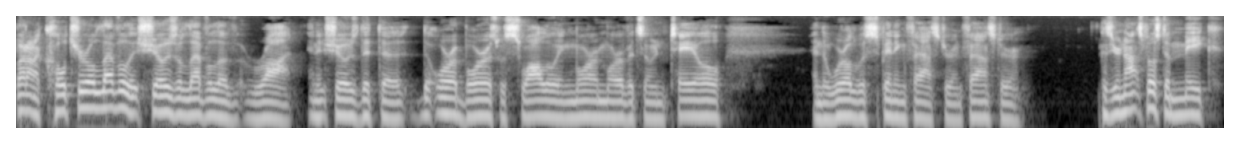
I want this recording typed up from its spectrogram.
But on a cultural level, it shows a level of rot, and it shows that the the Ouroboros was swallowing more and more of its own tail, and the world was spinning faster and faster. Because you're not supposed to make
